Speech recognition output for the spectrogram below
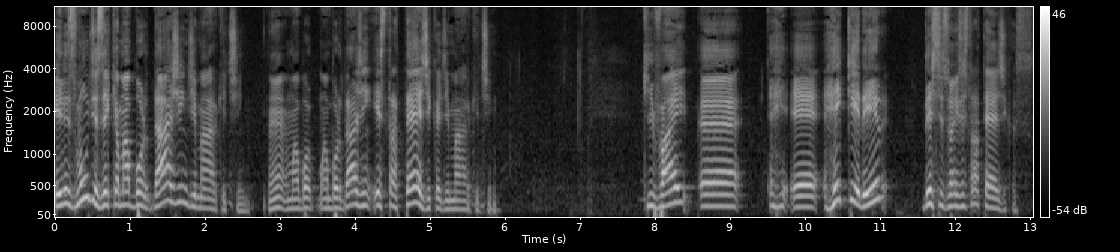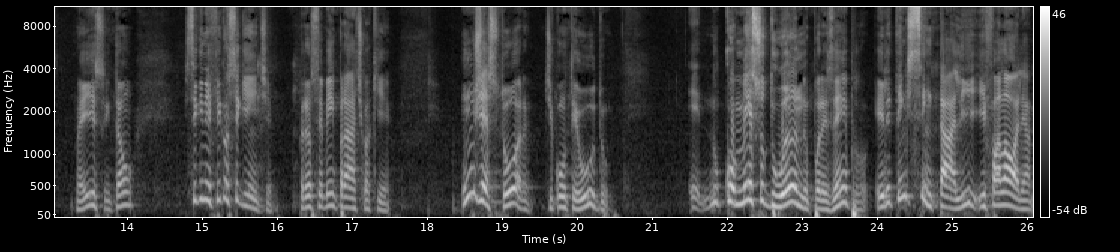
eles vão dizer que é uma abordagem de marketing, né? uma, uma abordagem estratégica de marketing, que vai é, é, requerer decisões estratégicas. Não é isso? Então, significa o seguinte, para eu ser bem prático aqui. Um gestor de conteúdo, é, no começo do ano, por exemplo, ele tem que sentar ali e falar: olha,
